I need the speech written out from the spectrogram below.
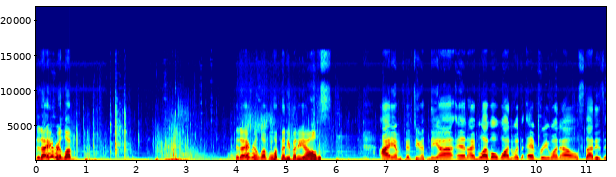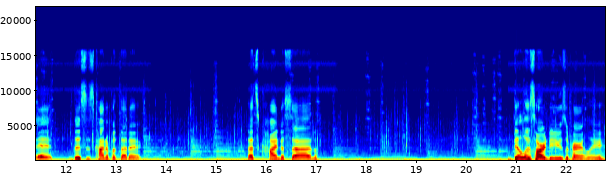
Did I ever level? Did I ever level up anybody else? I am 50 with Nea, and I'm level 1 with everyone else. That is it. This is kind of pathetic. That's kind of sad. Bill is hard to use, apparently.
